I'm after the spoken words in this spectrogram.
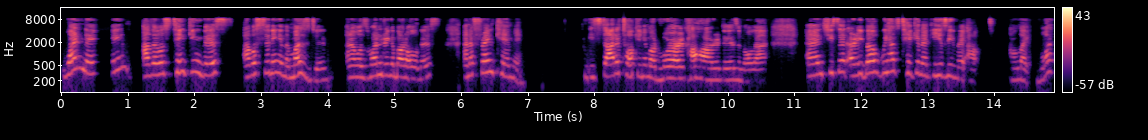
One day, as I was thinking this, I was sitting in the masjid and I was wondering about all this, and a friend came in. We started talking about work, how hard it is, and all that. And she said, Ariba, we have taken an easy way out. I'm like, what?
